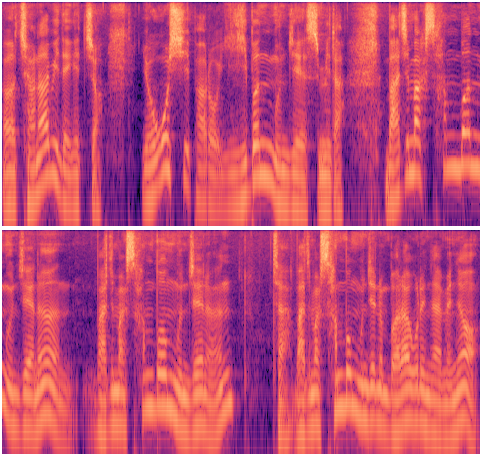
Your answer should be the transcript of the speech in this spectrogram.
어, 전압이 되겠죠. 요것이 바로 2번 문제였습니다. 마지막 3번 문제는 마지막 3번 문제는 자, 마지막 3번 문제는 뭐라고 그랬냐면요.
